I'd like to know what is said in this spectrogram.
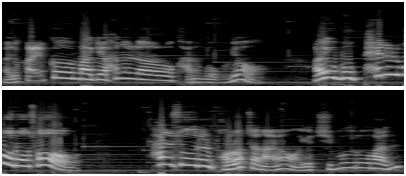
아주 깔끔하게 하늘나라로 가는 거고요 아 이거 뭐 패를 걸어서 한 수를 벌었잖아요. 이거 집으로 한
